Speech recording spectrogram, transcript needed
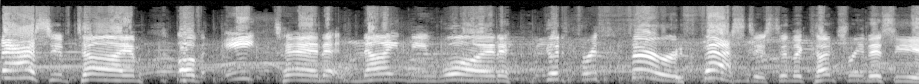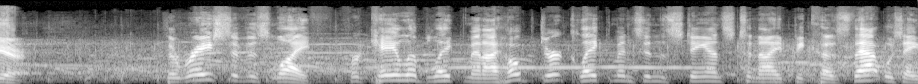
massive time of 8:10.91. Good for third fastest in the country this year. The race of his life for Caleb Lakeman. I hope Dirk Lakeman's in the stands tonight because that was a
